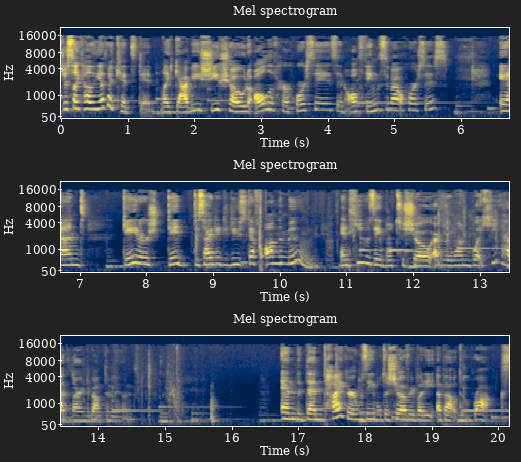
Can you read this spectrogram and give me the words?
Just like how the other kids did. Like Gabby, she showed all of her horses and all things about horses. And Gator did decided to do stuff on the moon, and he was able to show everyone what he had learned about the moon. And then Tiger was able to show everybody about the rocks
